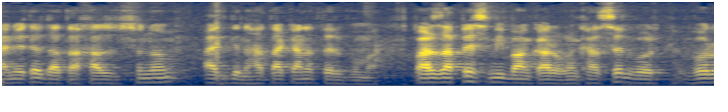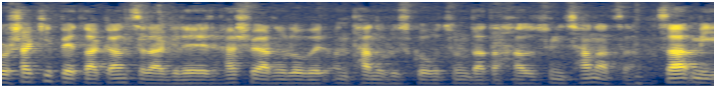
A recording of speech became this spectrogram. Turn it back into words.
այնուհետեւ դատախազությունում այդ գնահատականը տրվում է։ Պարզապես մի բան կարող ենք ասել, որ որոշակի պետական ծրագրեր հաշվի առնելով էր ընդհանուր հսկողություն դատախազությունից հանածը, սա մի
